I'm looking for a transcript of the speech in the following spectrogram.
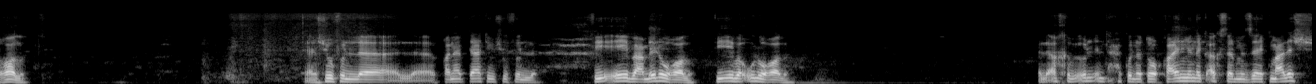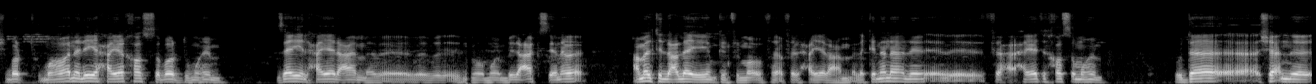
غلط. يعني شوف ال- القناة بتاعتي وشوف. في إيه بعمله غلط؟ في إيه بقوله غلط؟ الأخ بيقول أنت كنا متوقعين منك أكثر من ذلك معلش برضه ما هو أنا ليا حياة خاصة برضه مهم. زي الحياة العامة ب- بالعكس أنا عملت اللي عليا يمكن في. في الحياة العامة لكن أنا في حياتي الخاصة مهم. وده شأن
